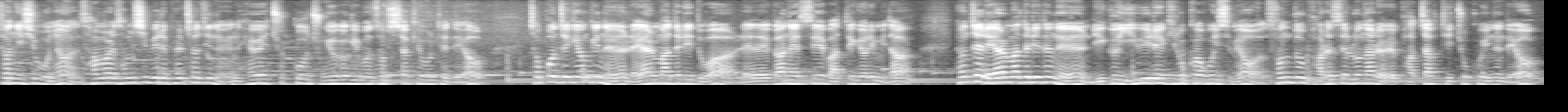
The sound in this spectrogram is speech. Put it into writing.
2025년 3월 30일에 펼쳐지는 해외 축구 중요 경기 분석 시작해 볼 텐데요. 첫 번째 경기는 레알 마드리드와 레가네스의 맞대결입니다. 현재 레알 마드리드는 리그 2위를 기록하고 있으며 선두 바르셀로나를 바짝 뒤쫓고 있는데요.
